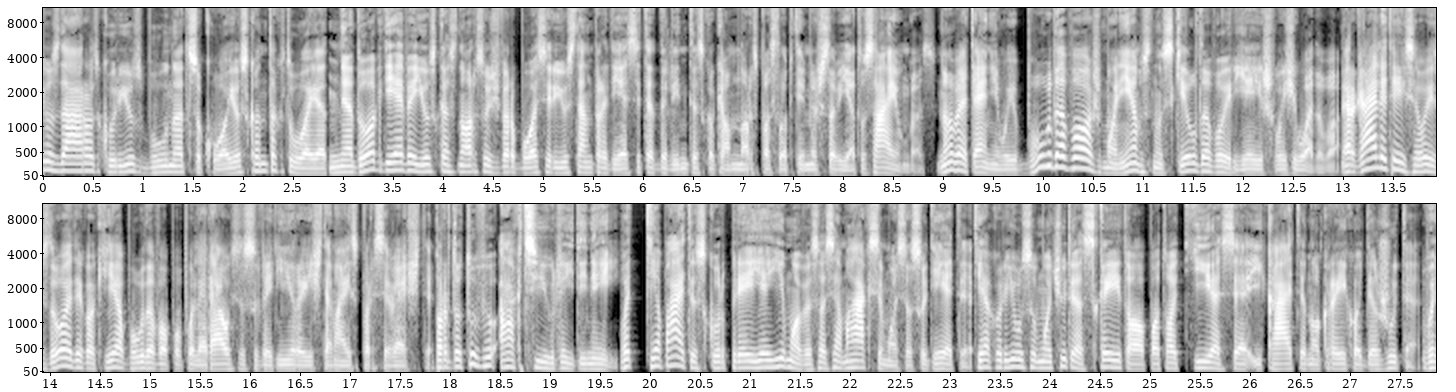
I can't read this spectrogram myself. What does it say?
jūs darot, kur jūs būnat, su kuo jūs kontaktuojat. Nedaug dievė jūs kas nors užverbuos ir jūs ten pradėsite dalintis kokiam nors paslaptim iš Sovietų sąjungos. Nu, bet anyway, būdavo, žmonėms nuskildavo ir jie išvažiuodavo. Ir galite įsivaizduoti, kokie būdavo populiariausi suvenyrai iš tenais parsivežti. Parduotuvių akcijų leidiniai. Va tie patys, kur prie įėjimo visose maksimuose sudėti. Tie, kur jūsų močiutė skaito, o po to tiesia į Katino kraiko dėžutę. Va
